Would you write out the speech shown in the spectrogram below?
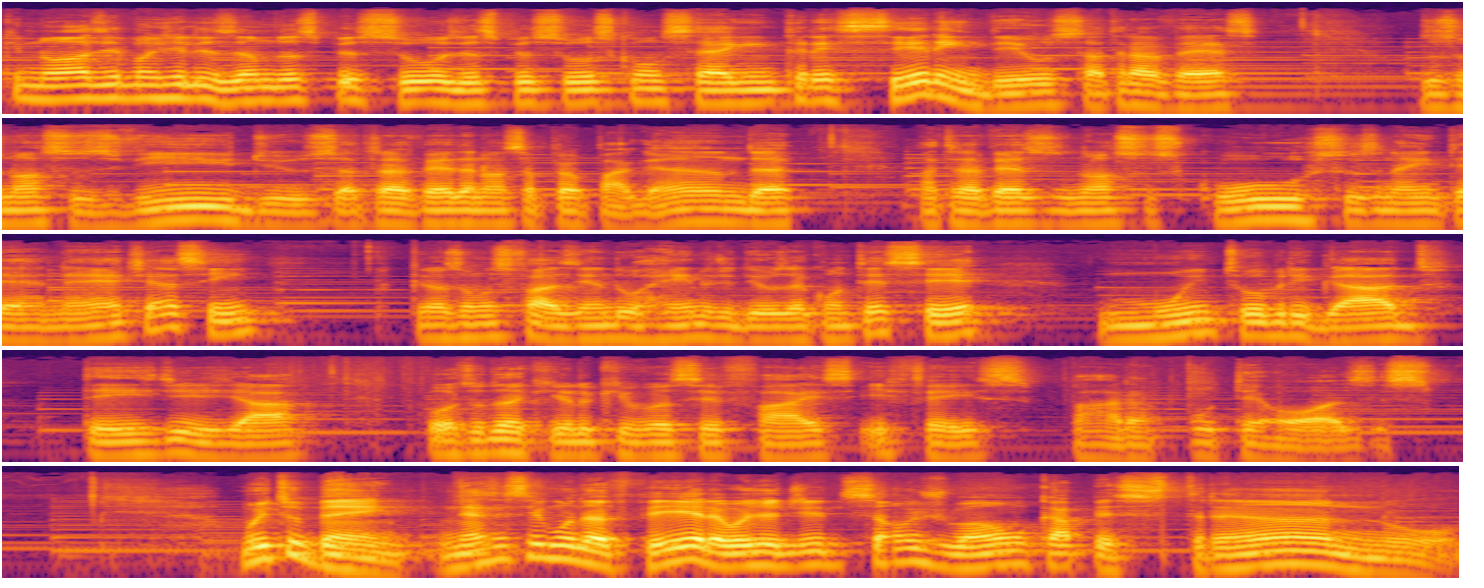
que nós evangelizamos as pessoas e as pessoas conseguem crescer em Deus através dos nossos vídeos, através da nossa propaganda, através dos nossos cursos na internet. É assim que nós vamos fazendo o reino de Deus acontecer. Muito obrigado desde já por tudo aquilo que você faz e fez para o Teoses. Muito bem, nessa segunda-feira, hoje é dia de São João Capestrano,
